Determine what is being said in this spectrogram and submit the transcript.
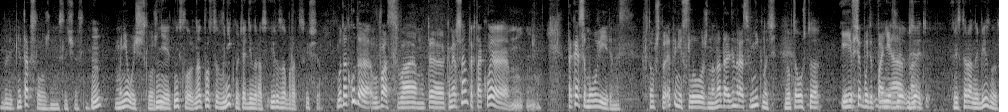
Блин, не так сложно, если честно. М? Мне очень сложно. Нет, не сложно. Надо просто вникнуть один раз и разобраться, и все. Вот откуда у вас в э, коммерсантах такое, такая самоуверенность в том, что это несложно, надо один раз вникнуть, Ну, потому что и все будет понятно. если взять ресторанный бизнес,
